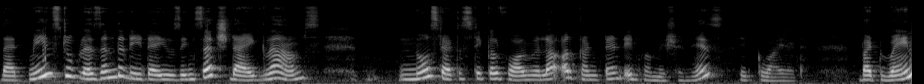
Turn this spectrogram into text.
That means to present the data using such diagrams, no statistical formula or content information is required. But when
